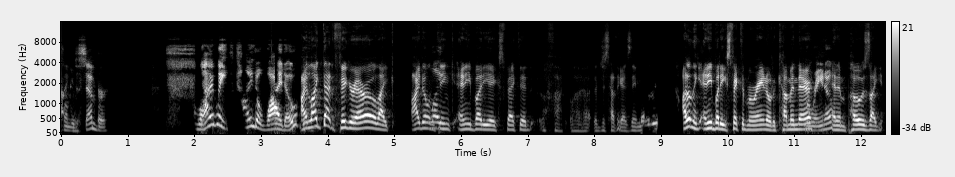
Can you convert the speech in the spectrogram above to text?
from December. Flyweight's kind of wide open. I like that Figueiredo. Like I don't Like- think anybody expected. Oh, fuck, oh, I just had the guy's name. What was it? I don't think anybody expected Moreno to come in there Moreno? and impose like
